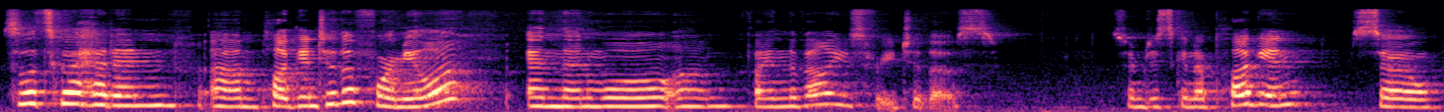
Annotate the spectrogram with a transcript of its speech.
So let's go ahead and um, plug into the formula and then we'll um, find the values for each of those. So I'm just gonna plug in. So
